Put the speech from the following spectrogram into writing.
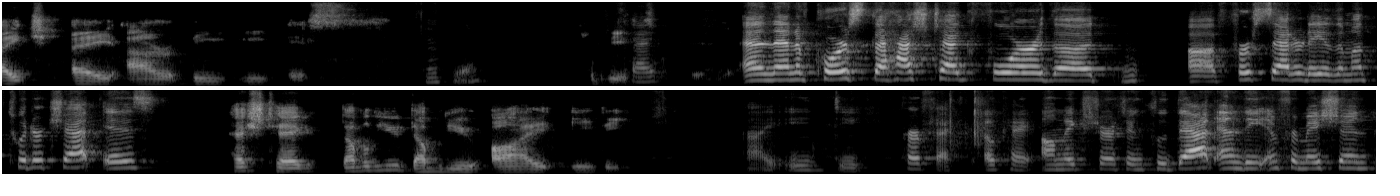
H A R V E S. Mm-hmm. Okay. And then, of course, the hashtag for the uh, first Saturday of the month Twitter chat is hashtag WWIED. IED. Perfect. Okay, I'll make sure to include that and the information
